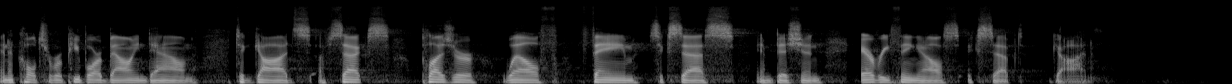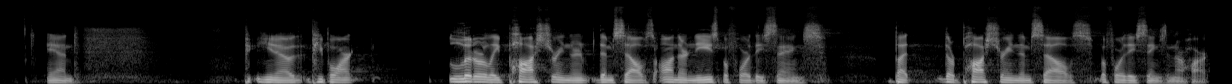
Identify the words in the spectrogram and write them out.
in a culture where people are bowing down to gods of sex, pleasure, wealth, fame, success, ambition, everything else except God. And, you know, people aren't literally posturing their, themselves on their knees before these things, but they're posturing themselves before these things in their heart.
